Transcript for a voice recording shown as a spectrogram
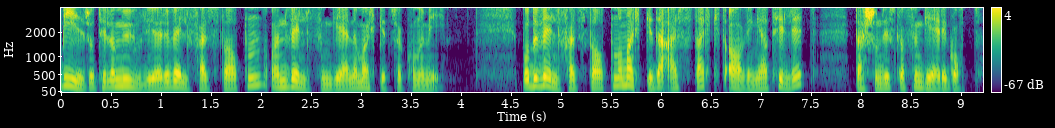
bidro til å muliggjøre velferdsstaten og en velfungerende markedsøkonomi. Både velferdsstaten og markedet er sterkt avhengig av tillit dersom de skal fungere godt.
